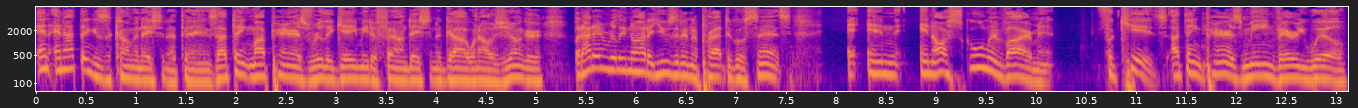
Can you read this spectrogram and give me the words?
and and i think it's a combination of things i think my parents really gave me the foundation of god when i was younger but i didn't really know how to use it in a practical sense in in our school environment for kids, I think parents mean very well.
